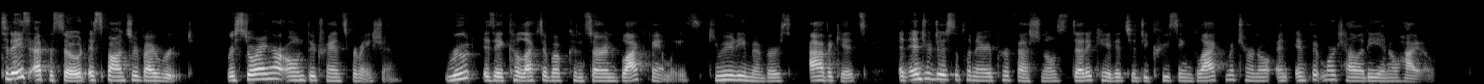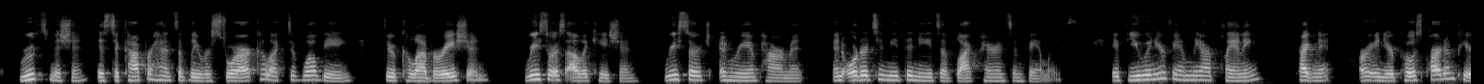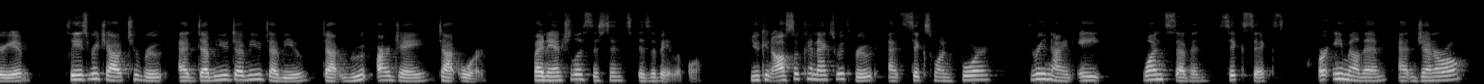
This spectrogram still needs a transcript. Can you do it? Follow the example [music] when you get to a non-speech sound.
Today's episode is sponsored by Root, Restoring Our Own Through Transformation. Root is a collective of concerned Black families, community members, advocates, and interdisciplinary professionals dedicated to decreasing Black maternal and infant mortality in Ohio. Root's mission is to comprehensively restore our collective well being through collaboration, resource allocation, research, and re empowerment in order to meet the needs of Black parents and families. If you and your family are planning, pregnant, or in your postpartum period, please reach out to Root at www.rootrj.org. Financial assistance is available. You can also connect with Root at 614 398 1766 or email them at general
